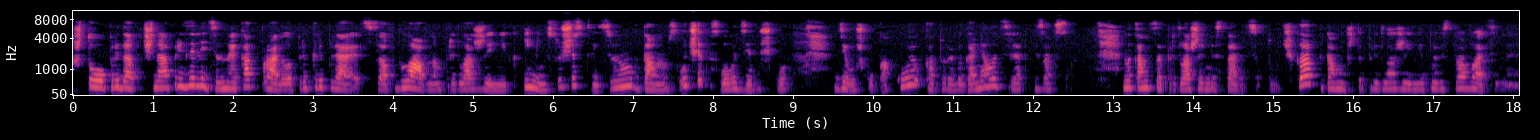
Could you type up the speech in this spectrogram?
что придаточное определительное, как правило, прикрепляется в главном предложении к имени существительному. В данном случае это слово «девушку». Девушку какую, которая выгоняла телят из овса. На конце предложения ставится точка, потому что предложение повествовательное,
